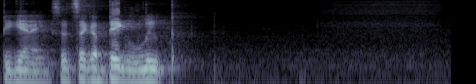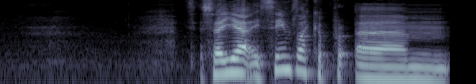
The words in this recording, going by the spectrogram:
beginning. So it's like a big loop. So yeah, it seems like a um,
